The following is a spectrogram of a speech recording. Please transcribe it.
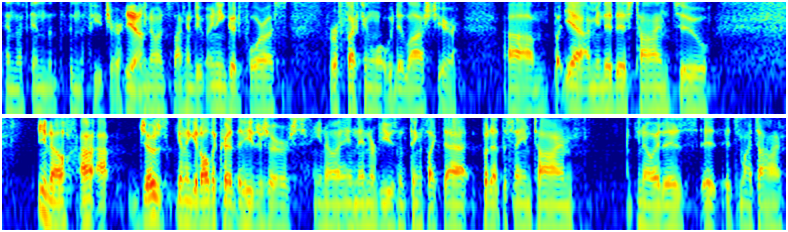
in the in the in the future yeah. you know it's not going to do any good for us reflecting what we did last year um, but yeah I mean it is time to you know, I, I, Joe's going to get all the credit that he deserves, you know, in interviews and things like that. But at the same time, you know, it is it, it's my time,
